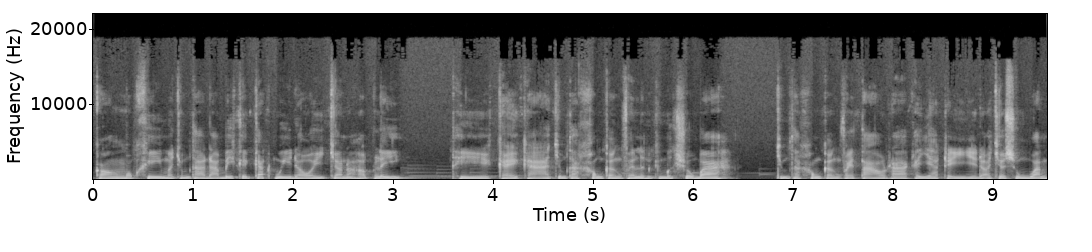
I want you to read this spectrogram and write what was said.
Còn một khi mà chúng ta đã biết cái cách quy đổi cho nó hợp lý thì kể cả chúng ta không cần phải lên cái mức số 3, chúng ta không cần phải tạo ra cái giá trị gì đó cho xung quanh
